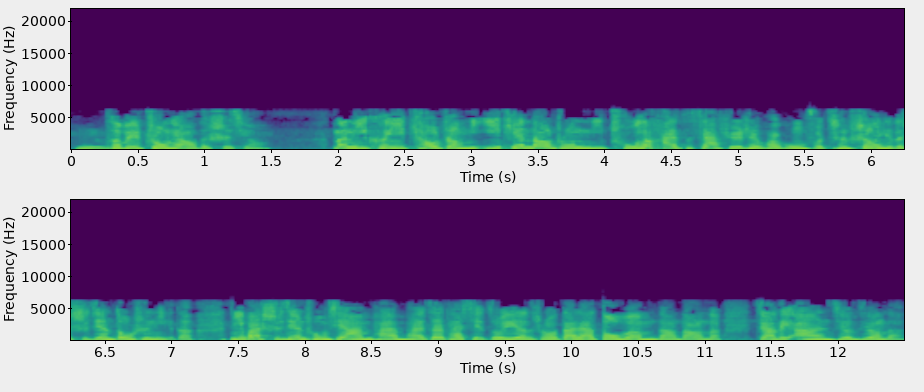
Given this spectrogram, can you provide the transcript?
嗯，特别重要的事情。那你可以调整，你一天当中，你除了孩子下学这块功夫，剩剩下的时间都是你的。你把时间重新安排安排，在他写作业的时候，大家都稳稳当当的，家里安安静静的。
